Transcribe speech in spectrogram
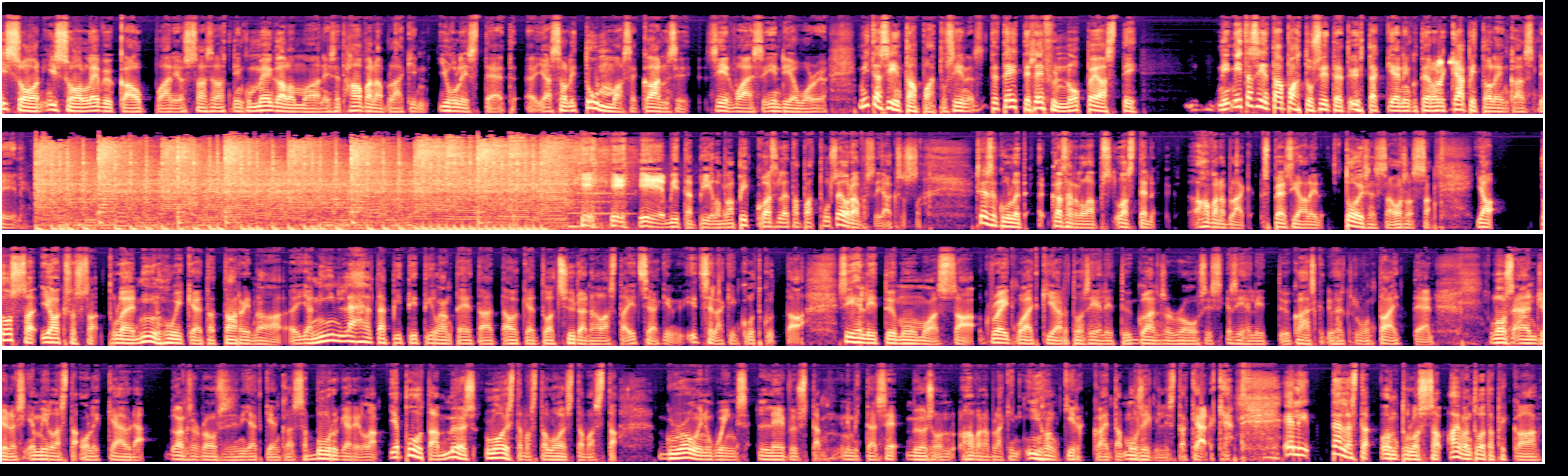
isoon, isoon levykauppaan, jossa on sellaiset niin kuin megalomaaniset Havana Blackin julisteet, ja se oli tumma se kansi siinä vaiheessa India Warrior. Mitä siinä tapahtui? Siinä, te teitte levyn nopeasti, niin mitä siinä tapahtui sitten, että yhtäkkiä niin kuin teillä oli Capitolin kanssa diili? Hehehe, mitä piilomaa. Pikkuasille tapahtuu seuraavassa jaksossa. Sen sä kuulet kasarilasten Havana Black spesiaalin toisessa osassa. Ja tuossa jaksossa tulee niin huikeata tarinaa ja niin läheltä piti tilanteita, että oikein tuolta sydänalasta itseäkin, itselläkin kutkuttaa. Siihen liittyy muun muassa Great White kiertua, siihen liittyy Guns N' Roses ja siihen liittyy 89-luvun taitteen Los Angeles ja millaista oli käydä Guns N' Rosesin jätkien kanssa burgerilla. Ja puhutaan myös loistavasta loistavasta Growing Wings-levystä. Nimittäin se myös on Havana Blackin ihan kirkkainta musiikillista kärkeä. Eli tällaista on tulossa aivan tuota pikaa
